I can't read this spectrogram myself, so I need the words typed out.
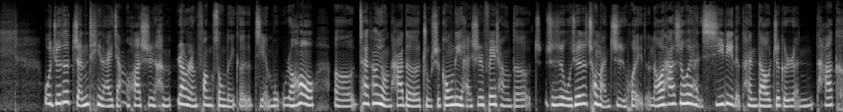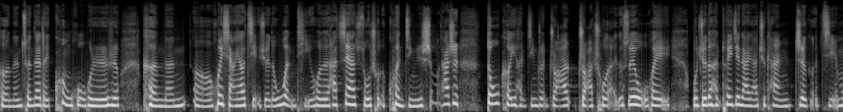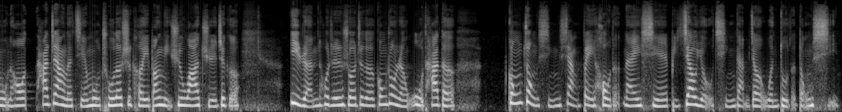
我觉得整体来讲的话，是很让人放松的一个节目。然后，呃，蔡康永他的主持功力还是非常的，就是我觉得充满智慧的。然后他是会很犀利的看到这个人他可能存在的困惑，或者是可能呃会想要解决的问题，或者他现在所处的困境是什么，他是都可以很精准抓抓出来的。所以我会我觉得很推荐大家去看这个节目。然后他这样的节目，除了是可以帮你去挖掘这个。艺人，或者是说这个公众人物，他的公众形象背后的那一些比较有情感、比较有温度的东西。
